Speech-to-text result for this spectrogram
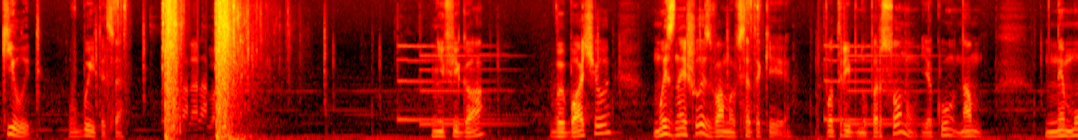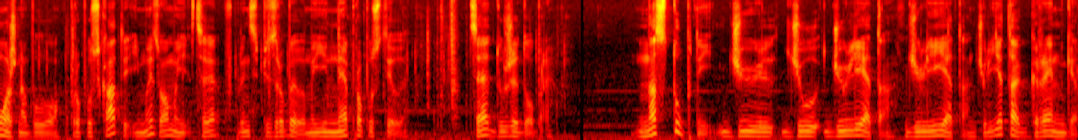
кілит. Вбийте це. Ніфіга. Ви бачили? Ми знайшли з вами все-таки потрібну персону, яку нам не можна було пропускати, і ми з вами це, в принципі, зробили. Ми її не пропустили. Це дуже добре. Наступний Джуль... Джу... Джульєта. Гренгер.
